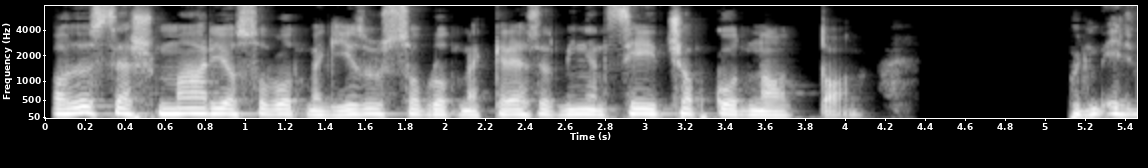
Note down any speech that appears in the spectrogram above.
Az összes Mária szobrot, meg Jézus szobrot, meg keresztet, mindent szétcsapkodna ottan hogy egy,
